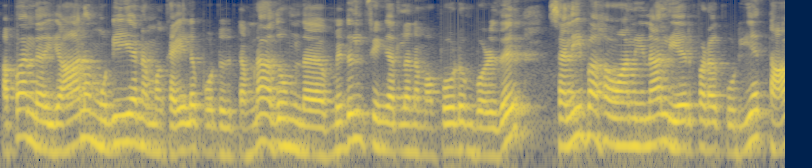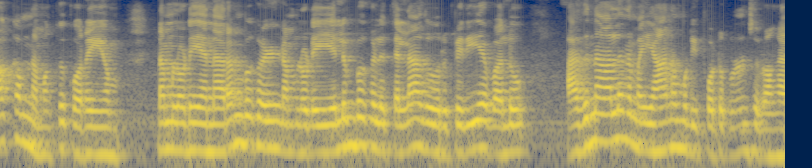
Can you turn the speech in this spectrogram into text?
அப்போ அந்த யானை முடியை நம்ம கையில் போட்டுக்கிட்டோம்னா அதுவும் இந்த மிடில் ஃபிங்கரில் நம்ம போடும் பொழுது சனி பகவானினால் ஏற்படக்கூடிய தாக்கம் நமக்கு குறையும். நம்மளுடைய நரம்புகள் நம்மளுடைய எலும்புகளுக்கெல்லாம் அது ஒரு பெரிய வலு. அதனால நம்ம யானை முடி போட்டுக்கணும்னு சொல்லுவாங்க.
